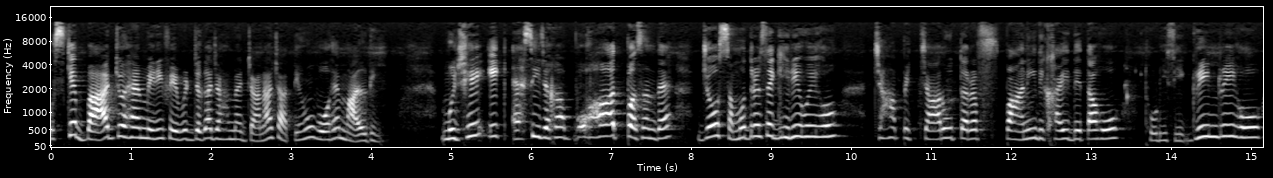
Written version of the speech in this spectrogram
उसके बाद जो है मेरी फेवरेट जगह जहाँ मैं जाना चाहती हूँ वो है मालदीव। मुझे एक ऐसी जगह बहुत पसंद है जो समुद्र से घिरी हुई हो, जहाँ पे चारों तरफ़ पानी दिखाई देता हो थोड़ी सी ग्रीनरी हो,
